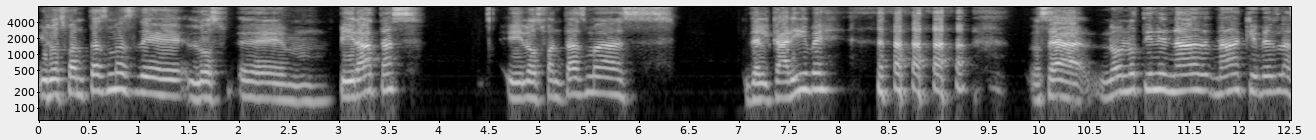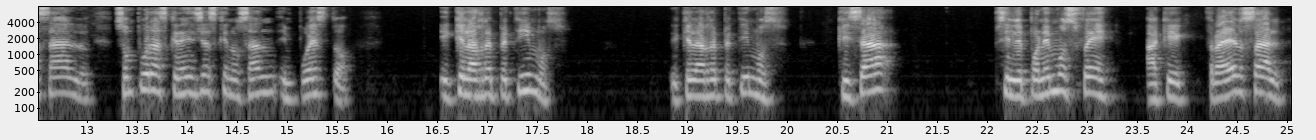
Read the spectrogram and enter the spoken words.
y los fantasmas de los em, piratas y los fantasmas del Caribe. o sea, no, no tiene nada, nada que ver la sal. Son puras creencias que nos han impuesto y que las repetimos. Y que las repetimos. Quizá si le ponemos fe a que traer sal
